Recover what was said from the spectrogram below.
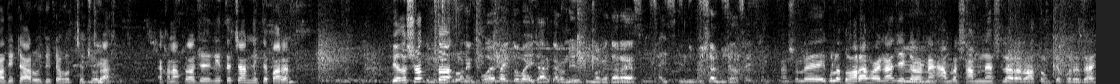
মাদিটা আর ওই দুইটা হচ্ছে জোড়া। এখন আপনারা যদি নিতে চান নিতে পারেন। প্রিয় দর্শক তো অনেক ভয় পাই তো ভাই যার কারণে এরকম ভাবে দাঁড়ায় আছে। সাইজ কিন্তু বিশাল বিশাল সাইজ ভাই। আসলে এগুলো ধরা হয় না যে কারণে আমরা সামনে আসলে আর আতঙ্কে পড়ে যায়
